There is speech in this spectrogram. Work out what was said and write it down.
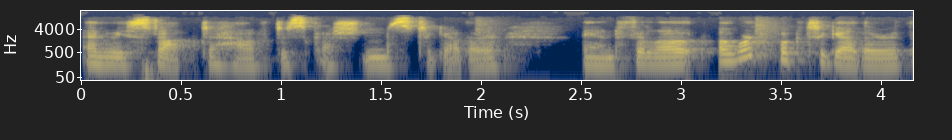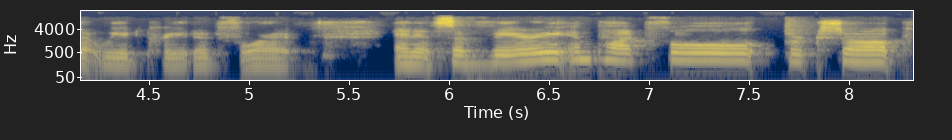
and we stop to have discussions together and fill out a workbook together that we had created for it. And it's a very impactful workshop.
